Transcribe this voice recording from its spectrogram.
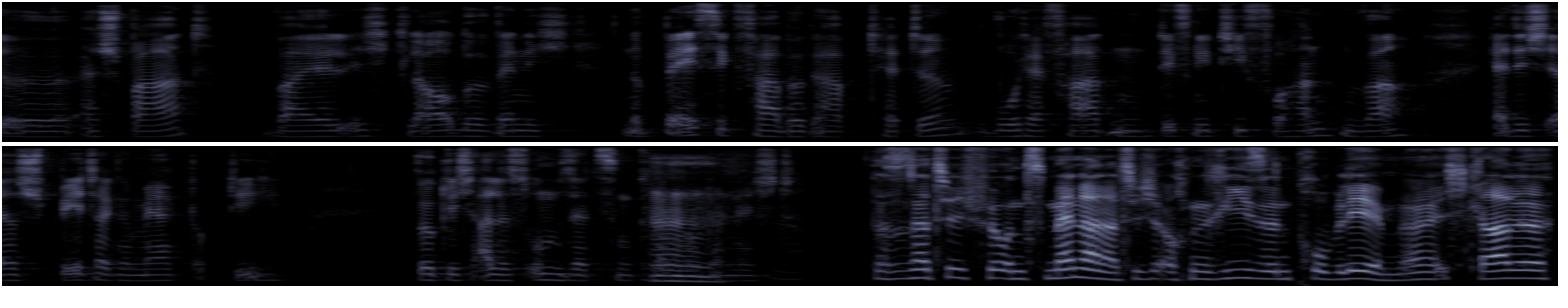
äh, erspart, weil ich glaube, wenn ich eine Basic-Farbe gehabt hätte, wo der Faden definitiv vorhanden war, hätte ich erst später gemerkt, ob die wirklich alles umsetzen können mhm. oder nicht. Das ist natürlich für uns Männer natürlich auch ein Riesenproblem. Ne? Ich gerade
